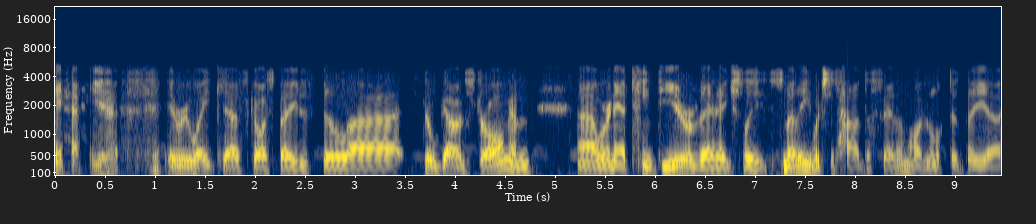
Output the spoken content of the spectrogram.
Yeah, yeah. Every week, uh, Sky Speed is still uh, still going strong, and uh, we're in our tenth year of that actually, Smithy, which is hard to fathom. I looked at the uh,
